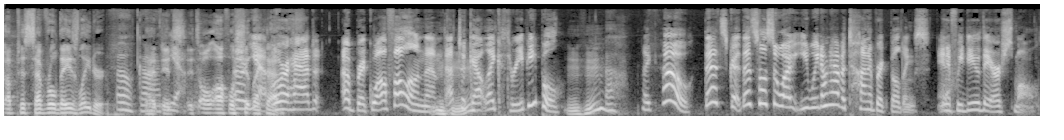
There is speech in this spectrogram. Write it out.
up to several days later. Oh, God. It's Yeah. it's all awful Or, shit yeah, like that. or had a brick wall fall on them. That took out like three people. Mm-hmm. Like, oh, that's great. That's also why we don't have a ton of brick buildings, and if we do, they are small.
